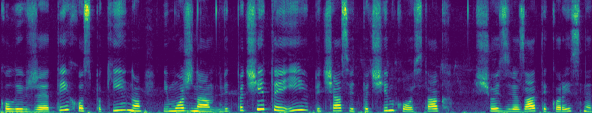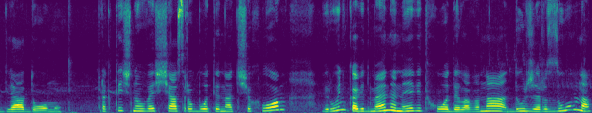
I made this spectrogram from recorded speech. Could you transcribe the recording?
коли вже тихо, спокійно, і можна відпочити і під час відпочинку ось так щось зв'язати корисне для дому. Практично увесь час роботи над чохлом Вірунька від мене не відходила. Вона дуже розумна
